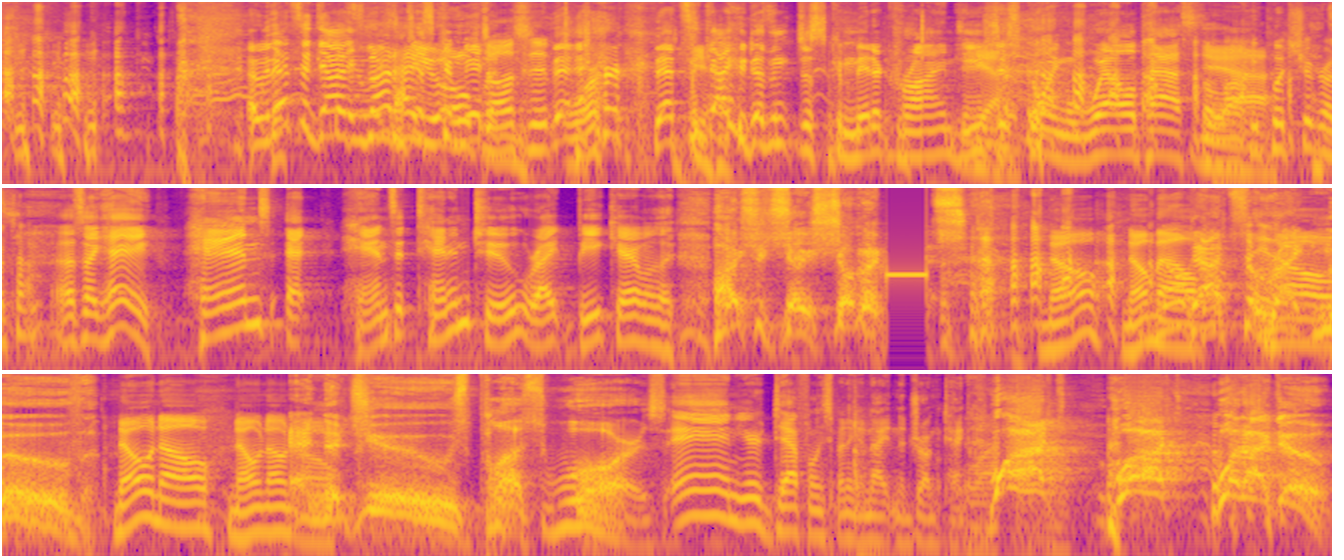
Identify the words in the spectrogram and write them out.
I mean, that's a guy who not doesn't how just you commit. open- Does it work? That's the guy who doesn't just commit a crime. He's Yeah. just going well past the Yeah. line. he put sugar on top. It's like, hey, hands at hands at ten and two, right? Be careful. Like, I should say sugar. No, no, Mel. That's the no. right move. No, no, no, no, no. And the Jews plus wars. And you're definitely spending a night in the drunk tank. What? What? What'd I do?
